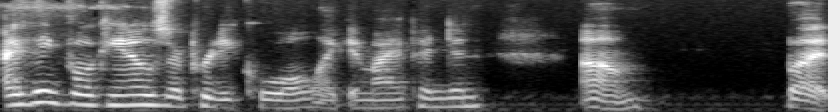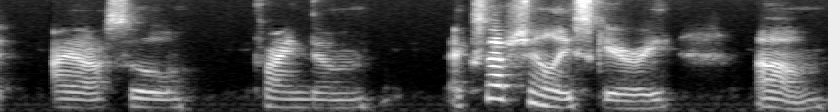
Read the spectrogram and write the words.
I think volcanoes are pretty cool, like in my opinion. Um, but I also find them exceptionally scary, um,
